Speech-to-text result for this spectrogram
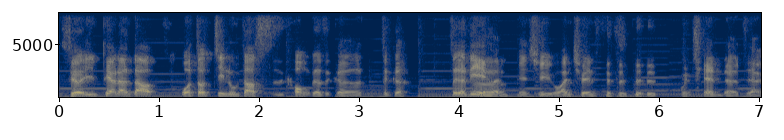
所以已经漂亮到我都进入到时空的这个这个这个裂痕里面去，完全是不见的这样。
